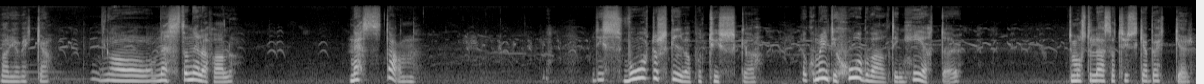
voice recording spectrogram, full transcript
varje vecka? Ja, nästan i alla fall. Nästan. Det är svårt att skriva på tyska. Jag kommer inte ihåg vad allting heter. Du måste läsa tyska böcker.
